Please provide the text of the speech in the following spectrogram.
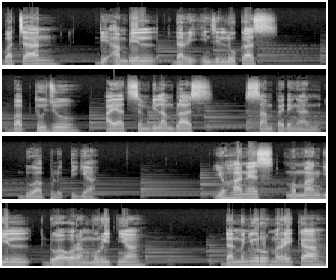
Bacaan diambil dari Injil Lukas bab 7 ayat 19 sampai dengan 23. Yohanes memanggil dua orang muridnya dan menyuruh mereka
